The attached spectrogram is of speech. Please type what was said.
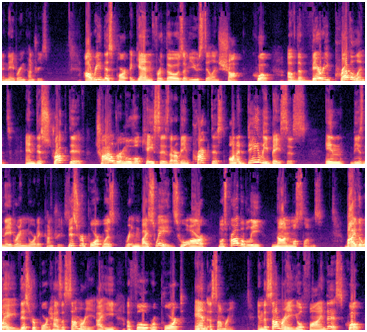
and neighboring countries. I'll read this part again for those of you still in shock. Quote, of the very prevalent and destructive child removal cases that are being practiced on a daily basis in these neighboring Nordic countries. This report was written by Swedes, who are most probably non Muslims. By the way, this report has a summary, i.e., a full report and a summary. In the summary, you'll find this quote,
